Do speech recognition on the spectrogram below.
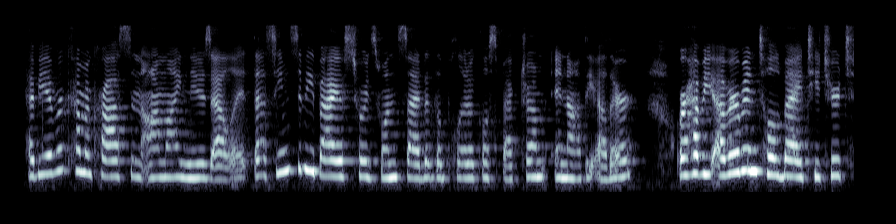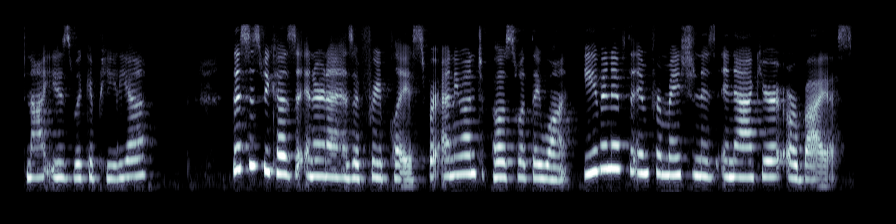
Have you ever come across an online news outlet that seems to be biased towards one side of the political spectrum and not the other? Or have you ever been told by a teacher to not use Wikipedia? This is because the internet is a free place for anyone to post what they want, even if the information is inaccurate or biased.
